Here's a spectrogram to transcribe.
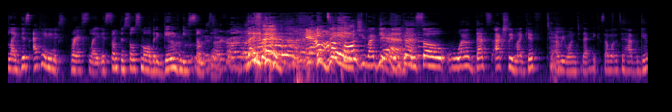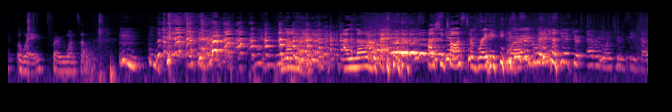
like this, I can't even express, like, it's something so small, but it gave me something. Started crying. Like, And I'm, I'm did. gonna pause you right there Yeah. because so one of that's actually my gift to everyone today because I wanted to have a gift away for everyone. So love her. I love the fact how she tossed her braid. the greatest gift you're ever going to receive, guys.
